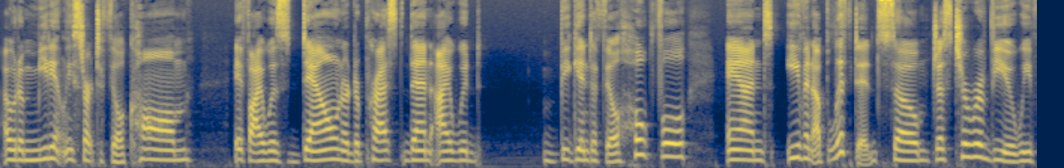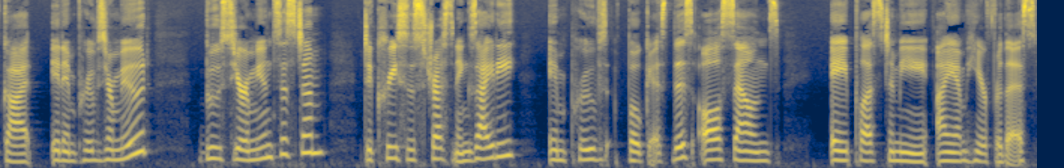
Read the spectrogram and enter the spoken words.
I would immediately start to feel calm. If I was down or depressed, then I would begin to feel hopeful and even uplifted. So, just to review, we've got it improves your mood, boosts your immune system, decreases stress and anxiety, improves focus. This all sounds A plus to me. I am here for this.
